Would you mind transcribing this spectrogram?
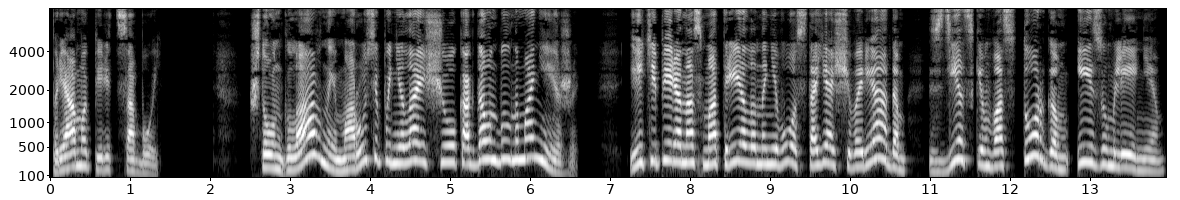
прямо перед собой. Что он главный, Маруся поняла еще, когда он был на манеже. И теперь она смотрела на него, стоящего рядом, с детским восторгом и изумлением.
